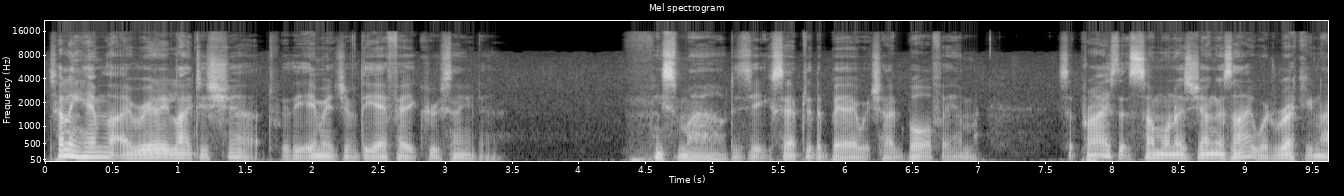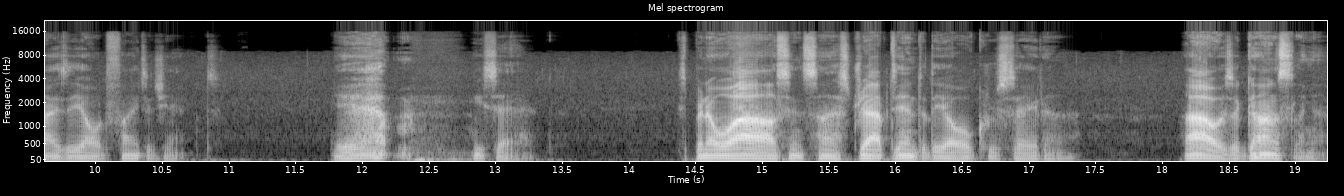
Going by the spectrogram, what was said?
telling him that I really liked his shirt with the image of the F8 Crusader. He smiled as he accepted the beer which I'd bought for him, surprised that someone as young as I would recognize the old fighter jet. Yep, he said. It's been a while since I strapped into the old Crusader. I was a gunslinger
